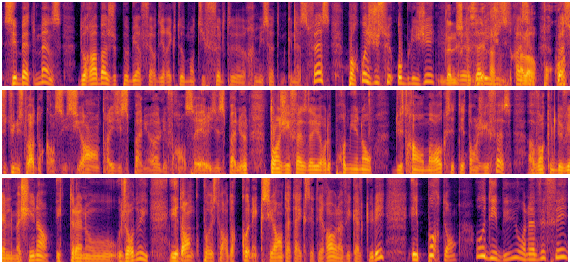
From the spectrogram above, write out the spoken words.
C'est bête, mince. De Rabat, je peux bien faire directement Tifelt, Khmisat, Meknes, Fès. Pourquoi je suis obligé d'aller jusqu'à euh, Alors, pourquoi C'est une histoire de concession entre les Espagnols, les Français, les Espagnols. Tangier d'ailleurs, le premier nom du train au Maroc, c'était Tangifès, avant qu'il devienne le Machina. Il traîne aujourd'hui. Et donc, pour histoire de connexion, tata, etc., on avait calculé. Et pourtant, au début, on avait fait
